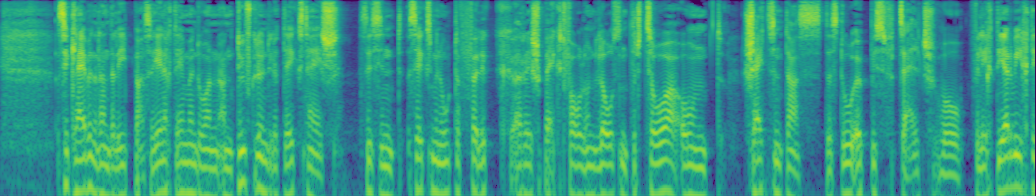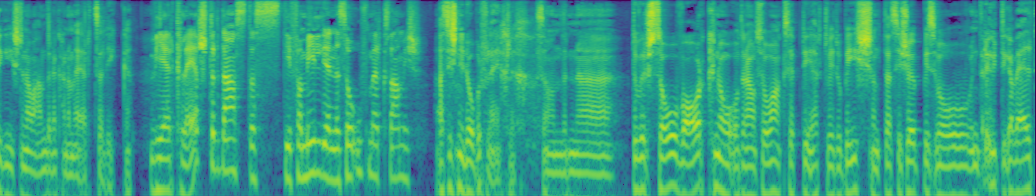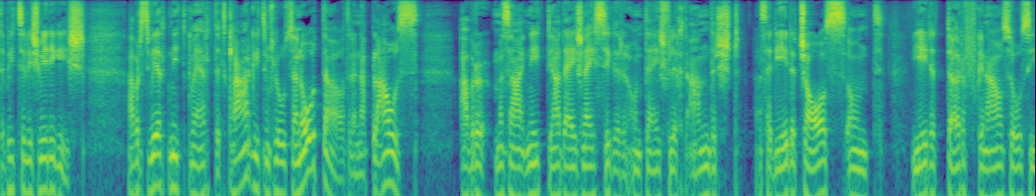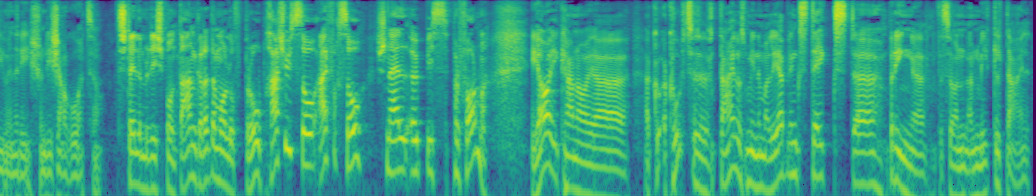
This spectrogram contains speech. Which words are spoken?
Sie kleben dir an der Lippe. Also je nachdem, wenn du einen, einen tiefgründigen Text hast, sie sind sechs Minuten völlig respektvoll und losen dazu und schätzen das, dass du etwas erzählst, wo vielleicht dir wichtig ist und auch anderen kann am Herzen liegen. Wie erklärst du das, dass die Familie so aufmerksam ist? Es ist nicht oberflächlich, sondern äh, du wirst so wahrgenommen oder auch so akzeptiert, wie du bist. Und das ist etwas, was in der heutigen Welt ein bisschen schwierig ist. Aber es wird nicht gewertet. Klar gibt es am Schluss eine Note oder einen Applaus. Aber man sagt nicht, ja, der ist lässiger und der ist vielleicht anders. Es hat jede Chance und jeder darf genau so sein, wenn er ist und ist auch gut so. Jetzt stellen wir dich spontan gerade einmal auf die Probe. Kannst du uns so einfach so schnell etwas performen? Ja, ich kann euch äh, einen, einen kurzen Teil aus meinem Lieblingstext äh, bringen, das ist so ein, ein Mittelteil.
